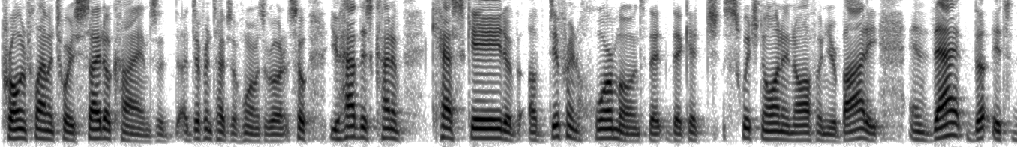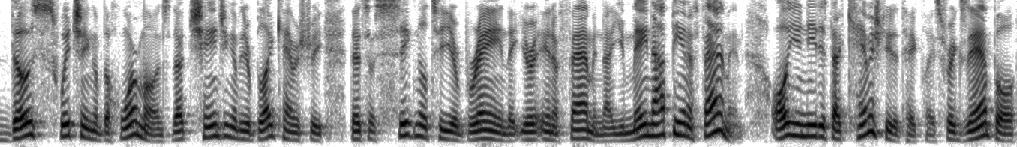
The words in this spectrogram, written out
pro-inflammatory cytokines, uh, different types of hormones. So you have this kind of cascade of, of different hormones that, that get switched on and off in your body, and that the, it's those switching of the hormones, that changing of your blood chemistry, that's a signal to your brain that you're in a famine. Now you may not be in a famine. All you need is that chemistry to take place. For example,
